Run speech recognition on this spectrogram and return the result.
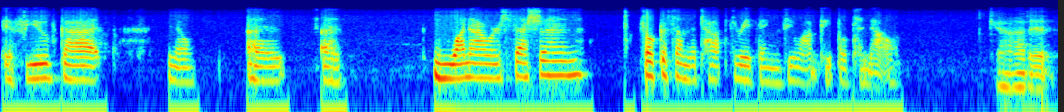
if you've got, you know, a, a one hour session, focus on the top three things you want people to know. Got it.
